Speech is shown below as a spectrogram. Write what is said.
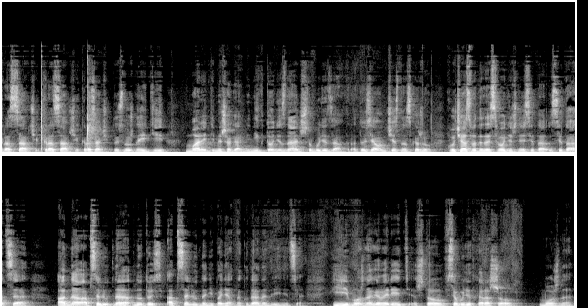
красавчик, красавчик, красавчик. То есть нужно идти маленькими шагами. Никто не знает, что будет завтра. То есть я вам честно скажу, вот сейчас вот эта сегодняшняя ситуация, она абсолютно, ну то есть абсолютно непонятно, куда она двинется. И можно говорить, что все будет хорошо, можно.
